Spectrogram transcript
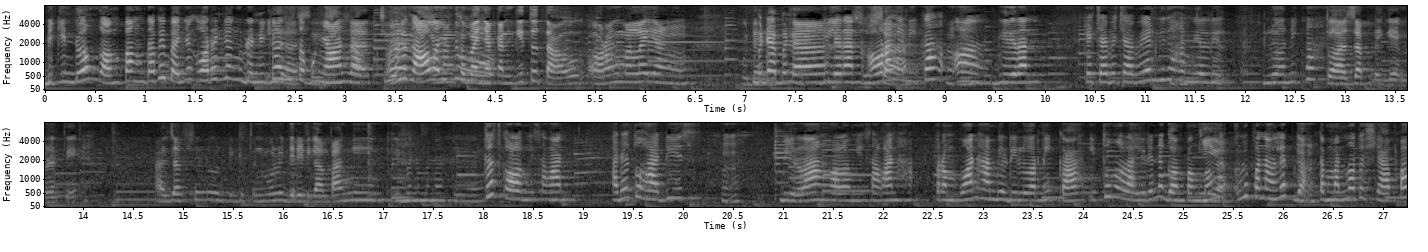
Bikin doang gampang tapi banyak orang yang udah nikah Iya susah punya anak. Cuma Lu salah itu. kebanyakan gitu tahu orang malah yang udah bener-bener nikah, giliran susah. orang yang nikah Mm-mm. ah, giliran kayak cabe-cabean gitu hamil di, di luar nikah? Itu azab BG berarti. Azab sih lu digituin mulu jadi digampangin. Iya, bener-bener terus kalau misalkan ada tuh hadis Mm-mm. bilang kalau misalkan ha- perempuan hamil di luar nikah itu ngelahirinnya gampang Iya. banget. Lu pernah lihat gak temen lu atau siapa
